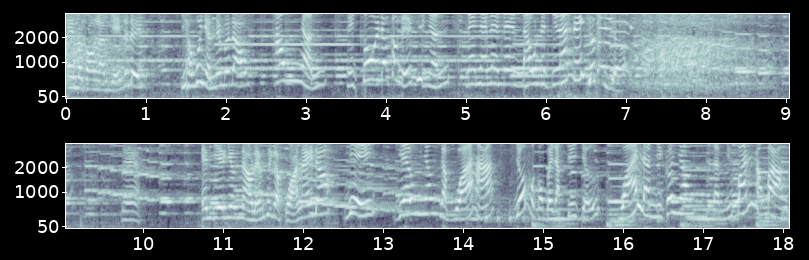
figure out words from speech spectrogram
Em mà còn làm vậy nó đi. Chị không có nhịn em nữa đâu. Không nhịn? Thì tôi đâu có biểu chị nhịn. Nè nè nè nè Đầu này chị đánh đi. Chết bây giờ Nè Em gieo nhân nào là em sẽ gặp quả nấy đó. Gì? Gieo nhân gặp quả hả? Dốt mà còn bày đặt chơi chữ. Quả làm gì có nhân? Làm như bánh không bằng.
